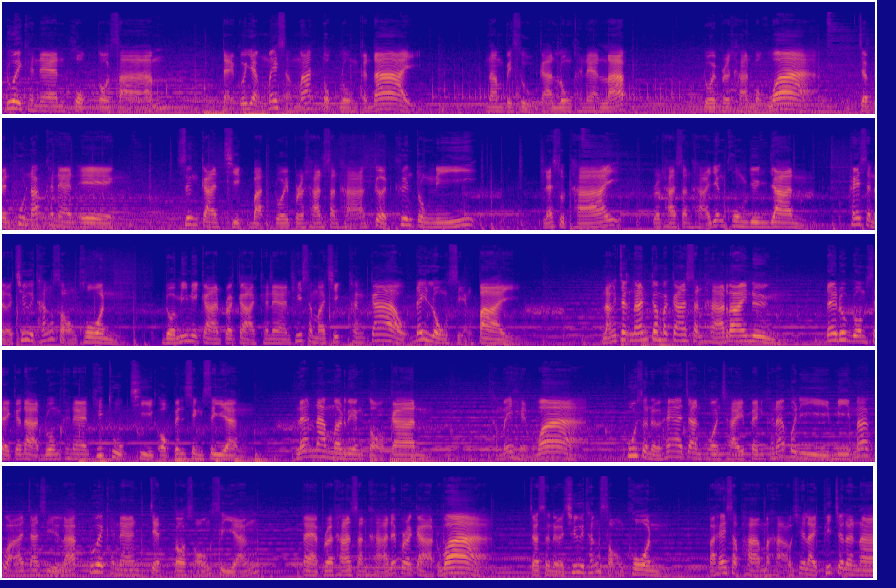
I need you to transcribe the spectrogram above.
ด้วยคะแนน 6 ต่อ 3 แต่ก็ยังไม่สามารถตกลงกันได้นำไปสู่การลงคะแนนลับ โดยประธานบอกว่าจะเป็นผู้นับคะแนนเอง ซึ่งการฉีกบัตรโดยประธานสรรหาเกิดขึ้นตรงนี้ และสุดท้ายประธานสรรหายังคงยืนยัน ให้เสนอชื่อทั้งสองคน โดยไม่มีการประกาศคะแนนที่สมาชิกทั้ง 9 ได้ลงเสียงไป หลังจากนั้นกรรมการสรรหารายหนึ่ง ได้รวบรวมเศษกระดาษรวมคะแนนที่ถูกฉีกออกเป็นสิ่งเสี่ยงๆและนำมาเรียงต่อกันทำให้เห็นว่าผู้เสนอให้อาจารย์พรชัยเป็นคณะบดีมีมากกว่าอาจารย์ศิริลักษ์ด้วยคะแนน 7 ต่อ 2 เสียง แต่ประธานสรรหาได้ประกาศว่า จะเสนอชื่อทั้งสองคน ไปให้สภามหาวิทยาลัยพิจารณา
